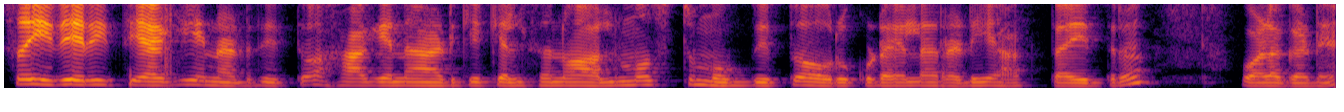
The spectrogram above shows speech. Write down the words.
ಸೊ ಇದೇ ರೀತಿಯಾಗಿ ನಡೆದಿತ್ತು. ಹಾಗೇನ ಅಡುಗೆ ಕೆಲಸನೂ ಆಲ್ಮೋಸ್ಟ್ ಮುಗ್ದಿತ್ತು. ಅವರು ಕೂಡ ಎಲ್ಲ ರೆಡಿ ಆಗ್ತಾಯಿದ್ರು ಒಳಗಡೆ.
